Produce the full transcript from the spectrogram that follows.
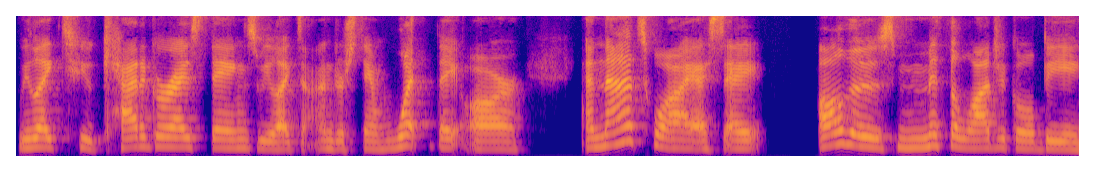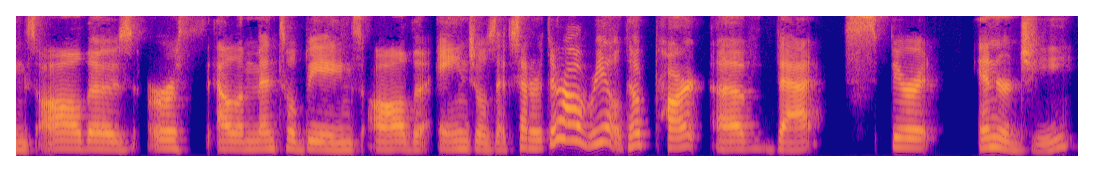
We like to categorize things. We like to understand what they are. And that's why I say all those mythological beings, all those earth elemental beings, all the angels, et cetera, they're all real. They're part of that spirit energy.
